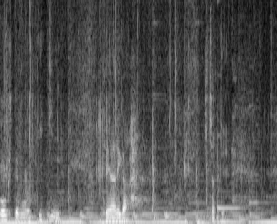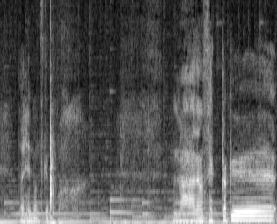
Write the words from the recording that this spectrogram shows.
多くてもう一気に手荒れが来ちゃって大変なんですけど。まあでもせっかく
